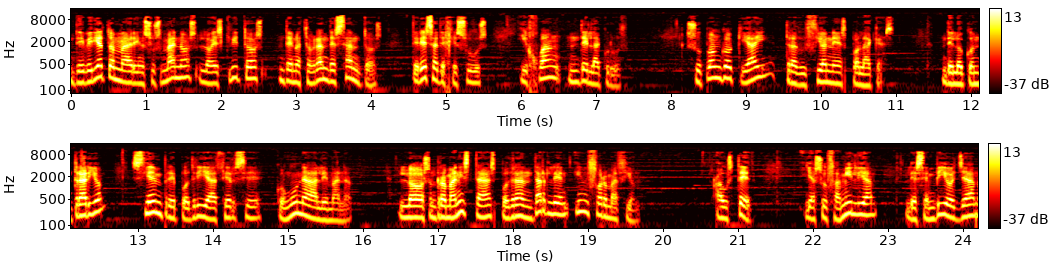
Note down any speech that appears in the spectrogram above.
debería tomar en sus manos los escritos de nuestros grandes santos, Teresa de Jesús y Juan de la Cruz. Supongo que hay traducciones polacas. De lo contrario, siempre podría hacerse con una alemana. Los romanistas podrán darle información. A usted y a su familia les envío ya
